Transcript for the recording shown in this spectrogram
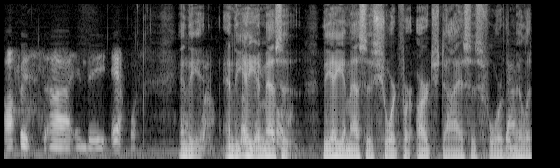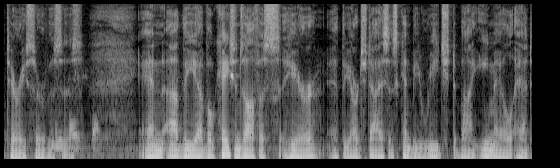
office uh, in the Air Force. And the well. and the So AMS is, the AMS is short for Archdiocese for the Military Services. Military service. And uh, the uh, vocations office here at the Archdiocese can be reached by email at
